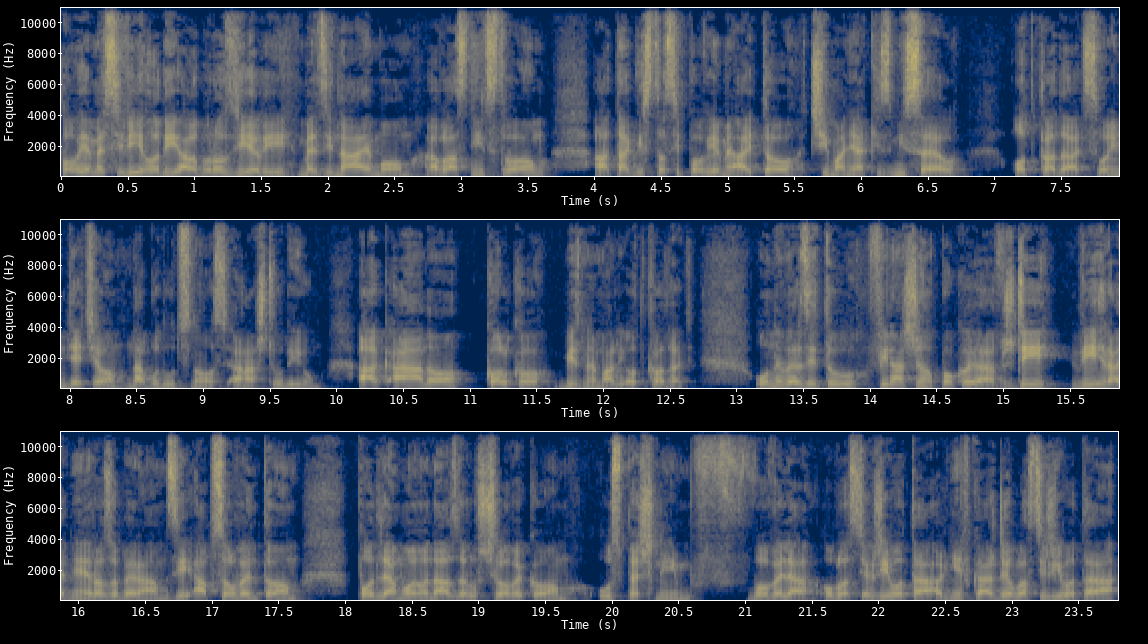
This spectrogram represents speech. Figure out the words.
Povieme si výhody alebo rozdiely medzi nájmom a vlastníctvom a takisto si povieme aj to, či má nejaký zmysel odkladať svojim deťom na budúcnosť a na štúdium. Ak áno, koľko by sme mali odkladať? Univerzitu finančného pokoja vždy výhradne rozoberám s jej absolventom, podľa môjho názoru s človekom úspešným v vo veľa oblastiach života, ak nie v každej oblasti života,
